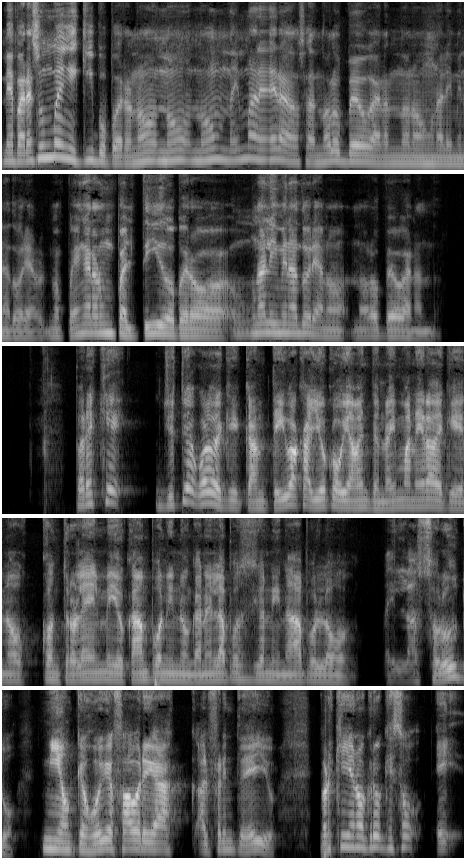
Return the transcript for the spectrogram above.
Me parece un buen equipo, pero no, no, no, no hay manera, o sea, no los veo ganándonos una eliminatoria. Nos pueden ganar un partido, pero una eliminatoria no, no los veo ganando. Pero es que yo estoy de acuerdo de que Kanté y Bakayoko, obviamente, no hay manera de que nos controlen el mediocampo, ni nos ganen la posición, ni nada por lo, en lo absoluto. Ni aunque juegue Fábregas al frente de ellos. Pero es que yo no creo que eso eh,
